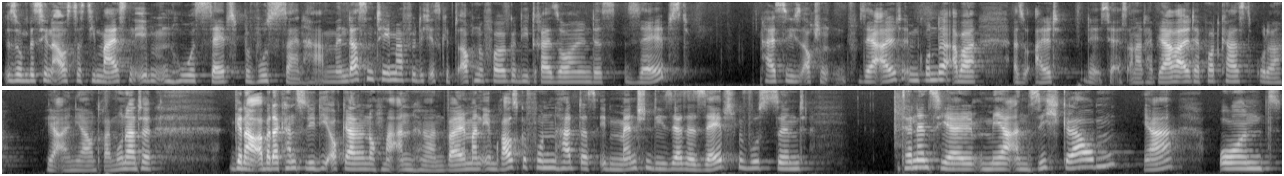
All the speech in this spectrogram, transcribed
so ein bisschen aus, dass die meisten eben ein hohes Selbstbewusstsein haben. Wenn das ein Thema für dich ist, gibt es auch eine Folge, die drei Säulen des Selbst. Heißt, die ist auch schon sehr alt im Grunde, aber, also alt, der ist ja erst anderthalb Jahre alt, der Podcast, oder ja, ein Jahr und drei Monate. Genau, aber da kannst du dir die auch gerne nochmal anhören, weil man eben rausgefunden hat, dass eben Menschen, die sehr, sehr selbstbewusst sind, tendenziell mehr an sich glauben, ja, und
